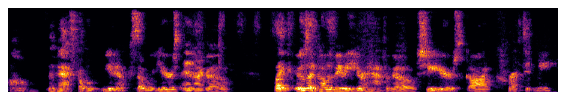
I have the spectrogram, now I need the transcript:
um the past couple, you know, several years, and I go, like it was like probably maybe a year and a half ago, two years, God corrected me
